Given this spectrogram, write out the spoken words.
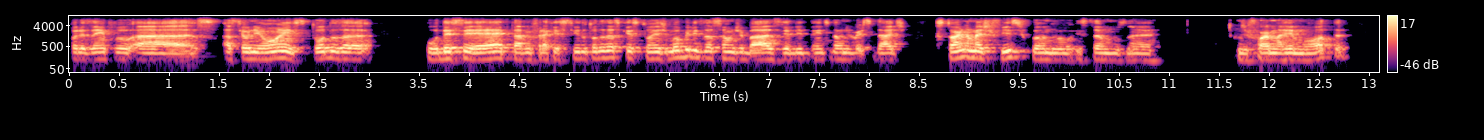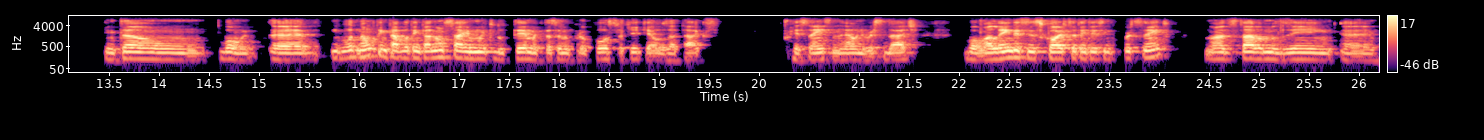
Por exemplo, as, as reuniões, todas a, o DCE que estava enfraquecido, todas as questões de mobilização de base ali dentro da universidade se torna mais difícil quando estamos né, de forma remota. Então, bom, é, não tentar, vou tentar não sair muito do tema que está sendo proposto aqui, que é os ataques recentes né, universidade. Bom, além desses cortes de 75%, nós estávamos em, é,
